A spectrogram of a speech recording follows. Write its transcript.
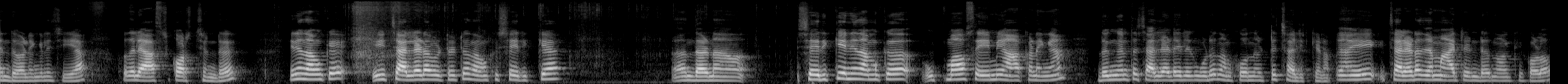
എന്ത് വേണമെങ്കിലും ചെയ്യാം. അപ്പോൾ ഇത് ലാസ്റ്റ് കുറച്ചുണ്ട്. ഇനി നമുക്ക് ഈ ചല്ലട വിട്ടിട്ട് നമുക്ക് ശരിക്കും എന്താണ് ശരിക്കും ഇനി നമുക്ക് ഉപ്മാവ് സേമി ആക്കണമെങ്കിൽ ഇതിങ്ങനത്തെ ചല്ലടയിലും കൂടി നമുക്കൊന്നിട്ട് ചലിക്കണം. ഈ ചല്ലട ഞാൻ മാറ്റുന്നുണ്ട് നോക്കിക്കോളൂ.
